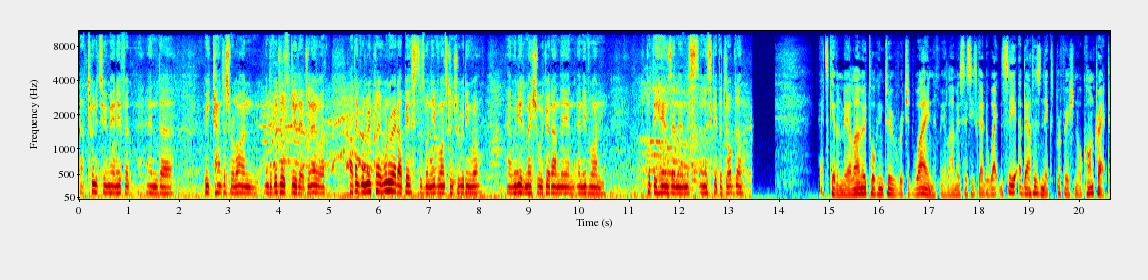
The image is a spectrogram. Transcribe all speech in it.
a 22 man effort, and uh, we can't just rely on individuals to do that. You know, I, I think when we play, when we're at our best, is when everyone's contributing well, and we need to make sure we go down there and, and everyone put their hands in and let's, and let's get the job done. That's Keven Mealamu talking to Richard Wayne. Mealamu says he's going to wait and see about his next professional contract.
